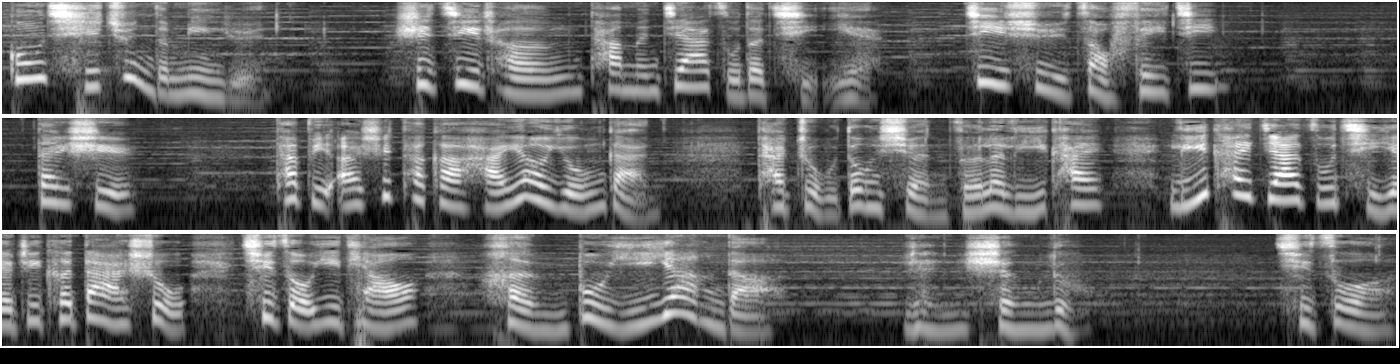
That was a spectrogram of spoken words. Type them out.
宫崎骏的命运是继承他们家族的企业，继续造飞机。但是，他比阿什塔卡还要勇敢，他主动选择了离开，离开家族企业这棵大树，去走一条很不一样的人生路，去做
